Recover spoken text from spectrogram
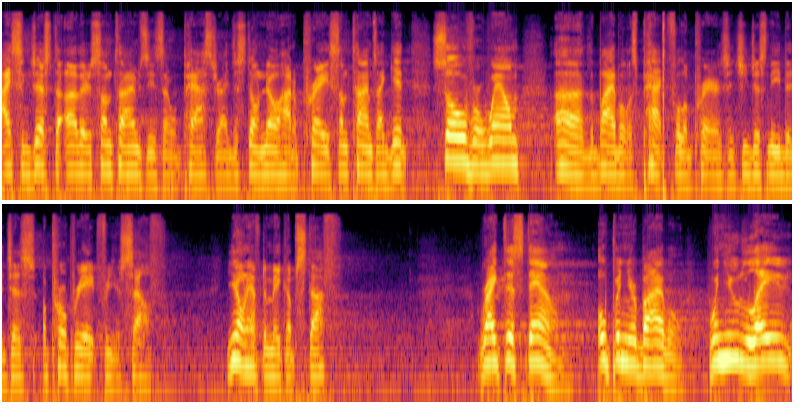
I suggest to others sometimes you say, well, Pastor, I just don't know how to pray. Sometimes I get so overwhelmed. Uh, the Bible is packed full of prayers that you just need to just appropriate for yourself. You don't have to make up stuff. Write this down. Open your Bible when you lay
